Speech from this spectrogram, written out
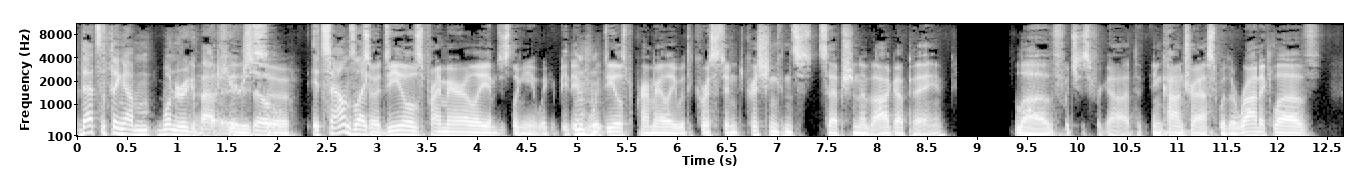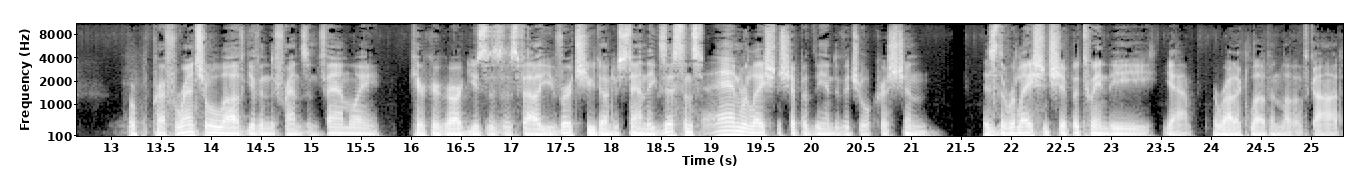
That's the thing I'm wondering about uh, here. So uh, it sounds like so it deals primarily. I'm just looking at Wikipedia. Mm-hmm. It deals primarily with the Christian Christian conception of agape, love, which is for God, in contrast with erotic love or preferential love given to friends and family. Kierkegaard uses as value virtue to understand the existence and relationship of the individual Christian. Is the relationship between the yeah erotic love and love of God.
